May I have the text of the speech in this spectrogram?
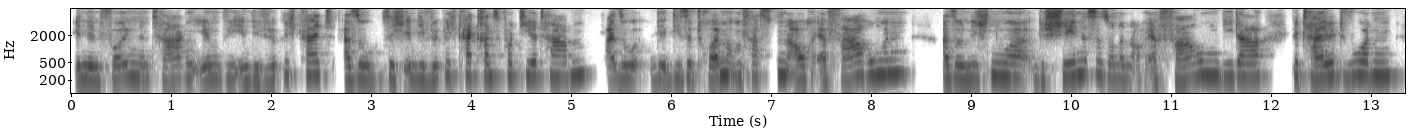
in den folgenden Tagen irgendwie in die Wirklichkeit, also sich in die Wirklichkeit transportiert haben. Also die, diese Träume umfassten auch Erfahrungen, also nicht nur Geschehnisse, sondern auch Erfahrungen, die da geteilt wurden.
